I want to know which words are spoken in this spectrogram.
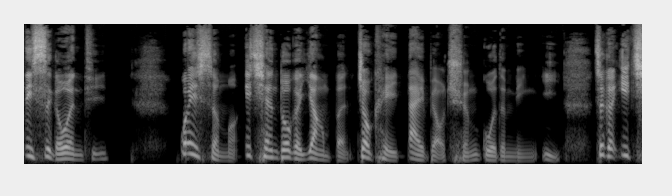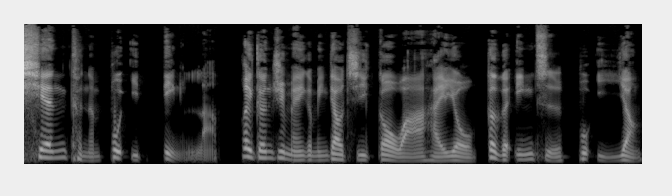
第四个问题，为什么一千多个样本就可以代表全国的民意？这个一千可能不一定啦。会根据每一个民调机构啊，还有各个因子不一样。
